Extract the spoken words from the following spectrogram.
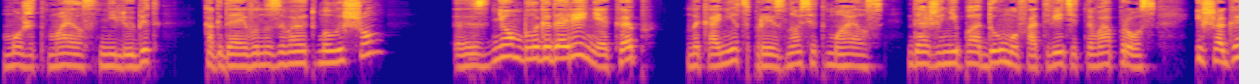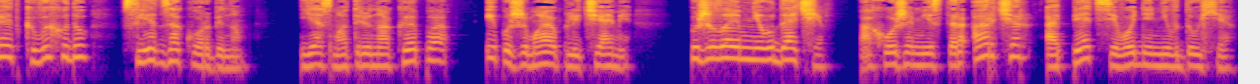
Может, Майлз не любит, когда его называют малышом? «С днем благодарения, Кэп!» — наконец произносит Майлз, даже не подумав ответить на вопрос, и шагает к выходу вслед за Корбином. Я смотрю на Кэпа и пожимаю плечами. «Пожелай мне удачи. Похоже, мистер Арчер опять сегодня не в духе».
